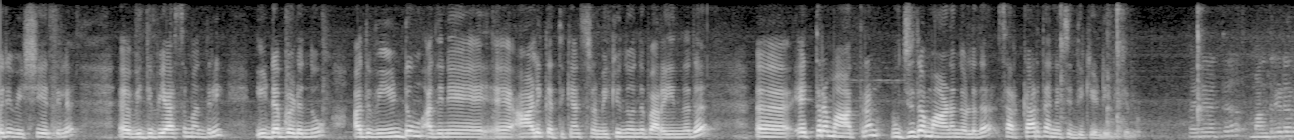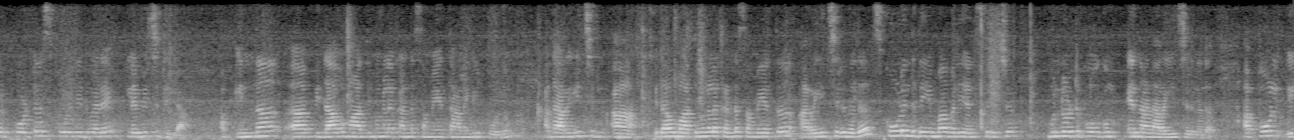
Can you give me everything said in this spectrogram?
ഒരു വിഷയത്തിൽ വിദ്യാഭ്യാസ മന്ത്രി ഇടപെടുന്നു. അത് വീണ്ടും അതിനെ ആളിക്കത്തിക്കാൻ ശ്രമിക്കുന്നു എന്ന് പറയുന്നത് എത്രമാത്രം ഉചിതമാണെന്നുള്ളത് സർക്കാർ തന്നെ ചിന്തിക്കേണ്ടിയിരിക്കുന്നു. മന്ത്രിയുടെ റിപ്പോർട്ട് സ്കൂളിൽ ഇതുവരെ ലഭിച്ചിട്ടില്ല. ഇന്ന് പിതാവ് മാധ്യമങ്ങളെ കണ്ട സമയത്താണെങ്കിൽ പോലും അത് അറിയിച്ചി ആ പിതാവ് മാധ്യമങ്ങളെ കണ്ട സമയത്ത് അറിയിച്ചിരുന്നത് സ്കൂളിന്റെ നിയമാവലി അനുസരിച്ച് മുന്നോട്ട് പോകും എന്നാണ് അറിയിച്ചിരുന്നത്. അപ്പോൾ ഈ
